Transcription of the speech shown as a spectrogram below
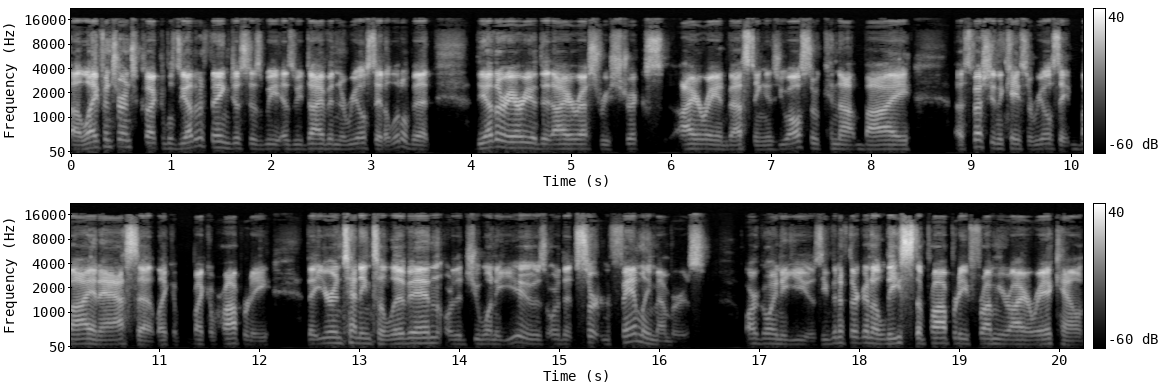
uh, life insurance collectibles. The other thing, just as we as we dive into real estate a little bit, the other area that IRS restricts IRA investing is you also cannot buy, especially in the case of real estate, buy an asset like a like a property that you're intending to live in or that you want to use or that certain family members are going to use even if they're going to lease the property from your ira account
